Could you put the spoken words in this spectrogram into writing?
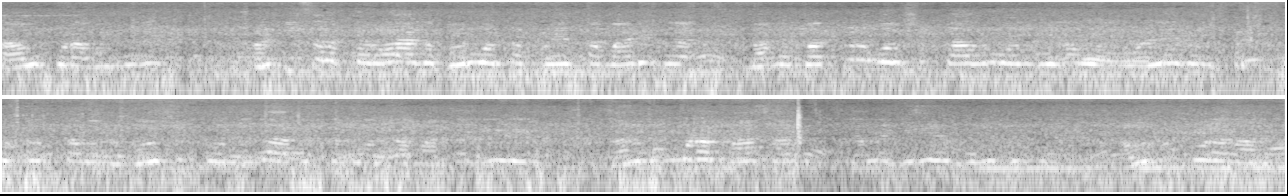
ತಾವು ಕೂಡ ಪ್ರತಿ ಸಲ ಬರುವಂತ ಬರುವಂಥ ಪ್ರಯತ್ನ ಮಾಡಿದ ನಮ್ಮ ಮಕ್ಕಳ ಭವಿಷ್ಯಕ್ಕಾದ್ರೂ ಒಂದು ಏನೋ ಒಂದು ಒಳ್ಳೆಯದನ್ನು ಕಟ್ಟಿಕೊಟ್ಟಂಥ ಒಂದು ಭವಿಷ್ಯಕ್ಕೆ ಒಂದು ಇದಾಗುತ್ತೆ ಅಂತ ಮಾತನ್ನು ಹೇಳಿ ನನಗೂ ಕೂಡ ಮಾತಾಡಿ, ಎಲ್ಲ ಹಿರಿಯರು ಅವರು ಕೂಡ ನಾನು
